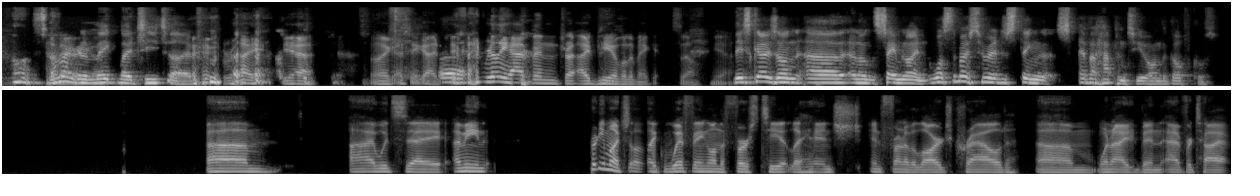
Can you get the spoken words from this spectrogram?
oh, so am I going to make my tee time? right? Yeah. Like I think I'd, right. if that really happened, I'd be able to make it. So yeah. This goes on uh, along the same line. What's the most horrendous thing that's ever happened to you on the golf course? Um, I would say, I mean, pretty much like whiffing on the first tee at Lahinch in front of a large crowd. Um, when I'd been advertised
